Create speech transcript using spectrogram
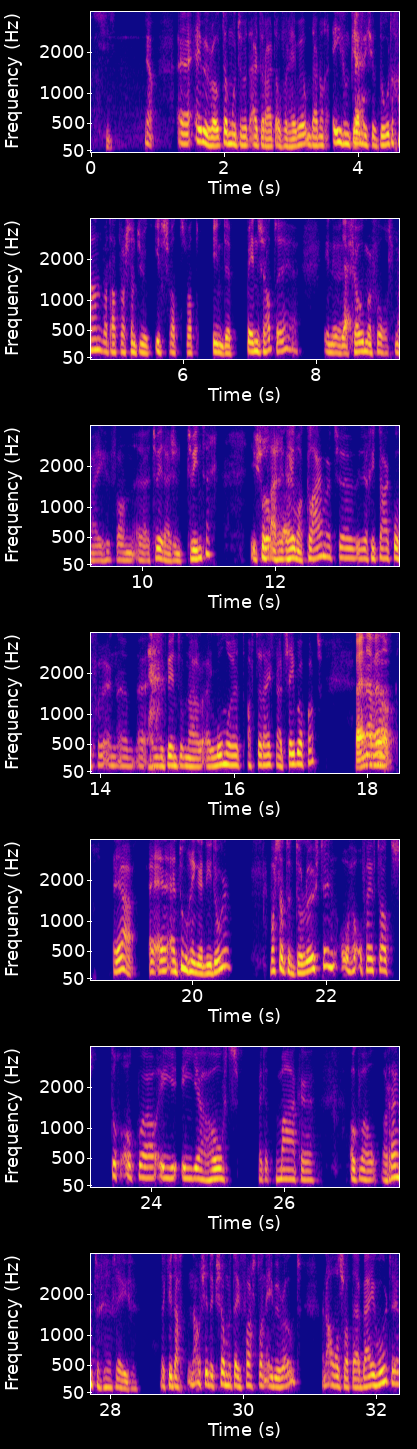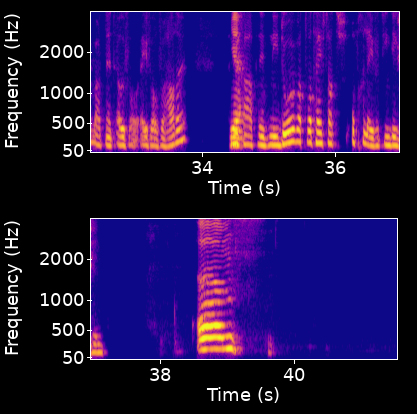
Ja, uh, Abbey Road, daar moeten we het uiteraard over hebben. Om daar nog even een klein beetje op door te gaan. Want dat was natuurlijk iets wat, wat in de pen zat. Hè? In de zomer volgens mij van uh, 2020. Je stond eigenlijk helemaal klaar met uh, de gitaarkoffer en, en je bent om naar Londen af te reizen, naar het Zebrapad. Bijna wel. Ja, en, en toen ging het niet door. Was dat een teleurstelling of, of heeft dat toch ook wel in je, in je hoofd met het maken ook wel ruimte gegeven? Dat je dacht, nou zit ik zo meteen vast aan Abbey Road en alles wat daarbij hoort, hè, waar we het net over, even over hadden. En ja. nu gaat het niet door. Wat, wat heeft dat opgeleverd in die zin? Um,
